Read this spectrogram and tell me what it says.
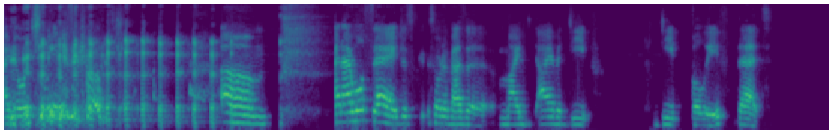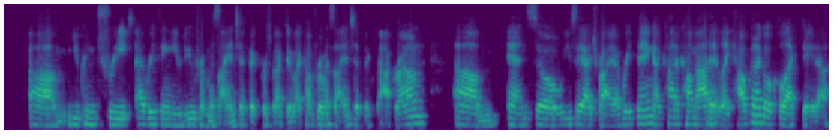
I know what you mean as a coach. um, and I will say, just sort of as a my I have a deep deep belief that um, you can treat everything you do from a scientific perspective. I come from a scientific background. Um, and so you say I try everything. I kind of come at it like, how can I go collect data?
